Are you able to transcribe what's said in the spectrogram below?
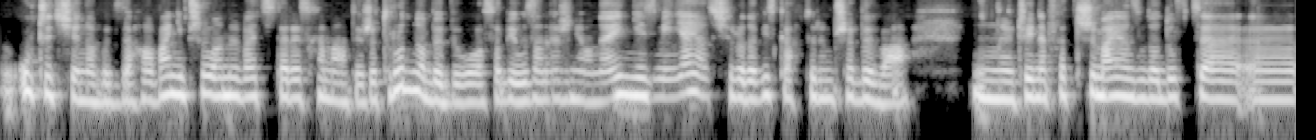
uczyć się nowych zachowań i przełamywać stare schematy, że trudno by było osobie uzależnionej, nie zmieniając środowiska, w którym przebywa, mm, czyli na przykład trzymając w lodówce e,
